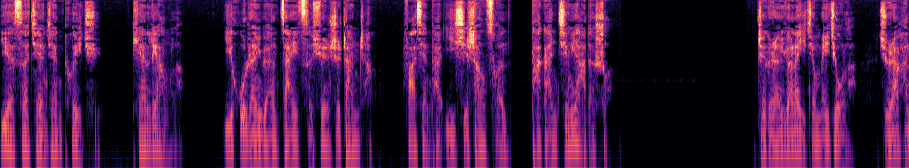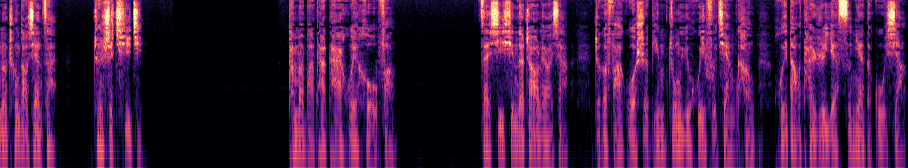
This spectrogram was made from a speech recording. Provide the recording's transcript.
夜色渐渐褪去，天亮了。医护人员再一次巡视战场，发现他一息尚存，大感惊讶的说。这个人原来已经没救了，居然还能撑到现在，真是奇迹。他们把他抬回后方，在细心的照料下，这个法国士兵终于恢复健康，回到他日夜思念的故乡，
